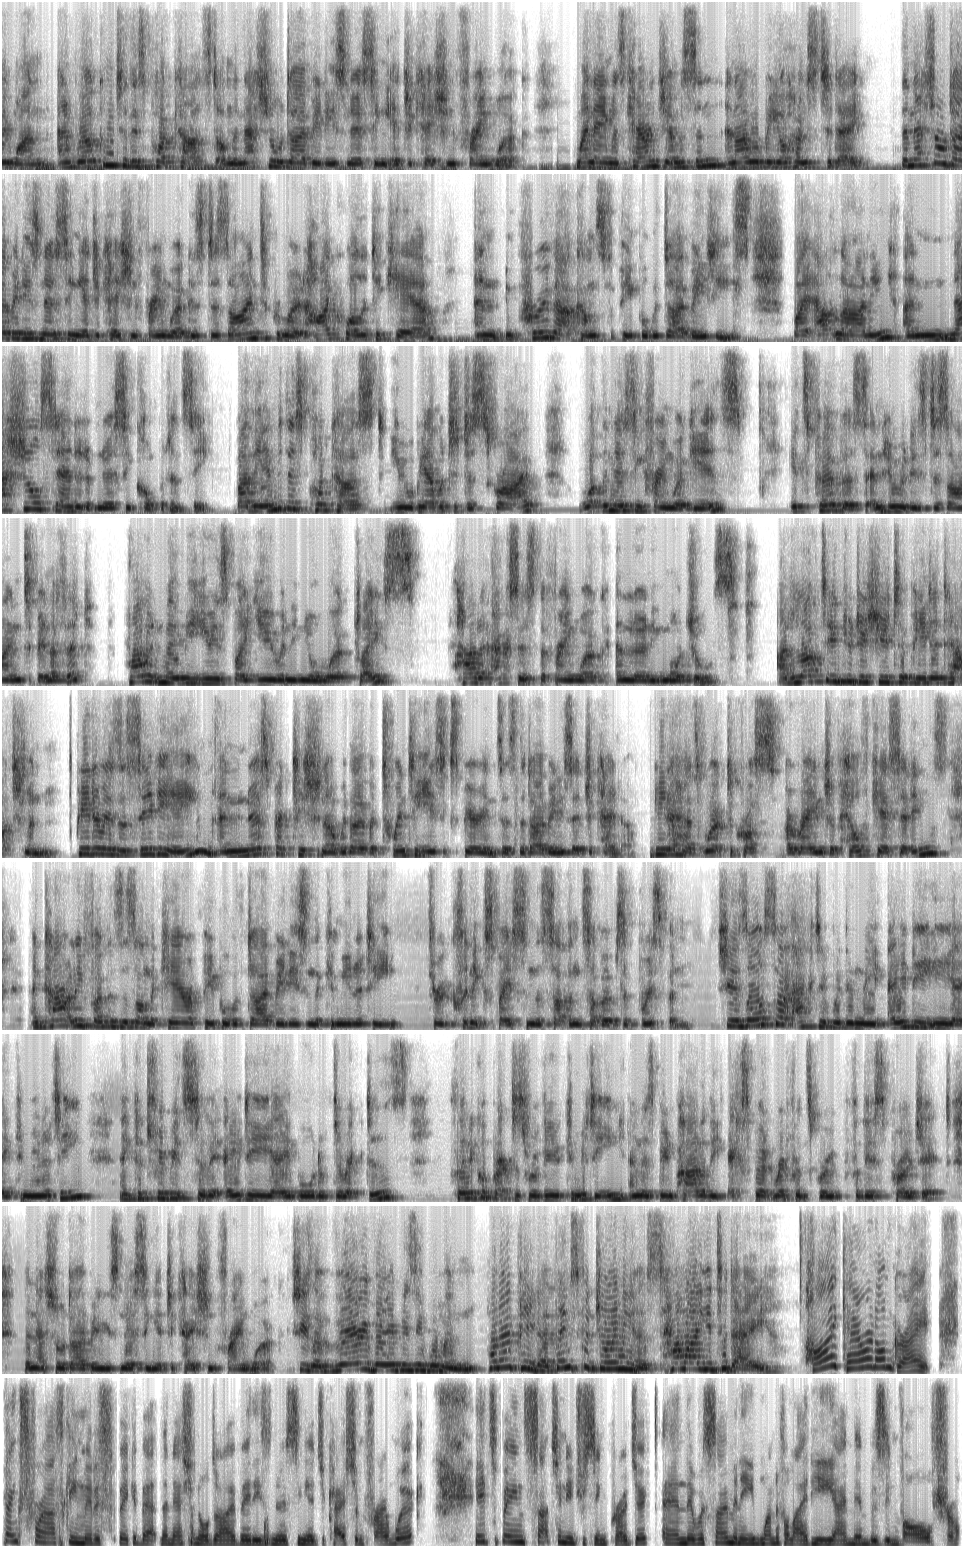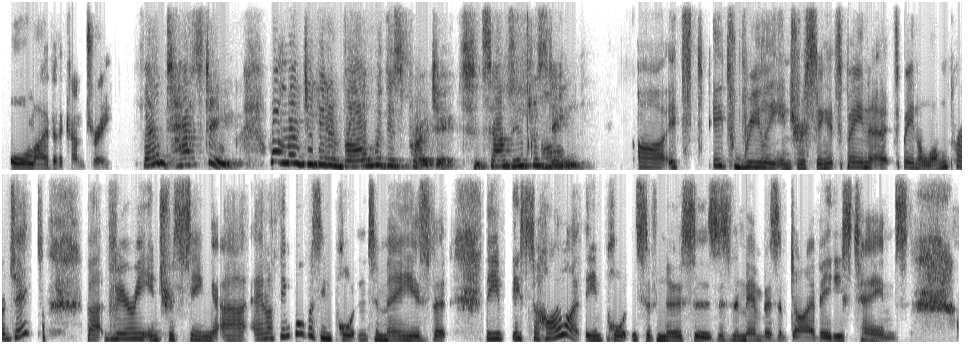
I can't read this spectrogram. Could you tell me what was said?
everyone, and welcome to this podcast on the National Diabetes Nursing Education Framework. My name is Karen Jemison, and I will be your host today. The National Diabetes Nursing Education Framework is designed to promote high quality care and improve outcomes for people with diabetes by outlining a national standard of nursing competency. By the end of this podcast, you will be able to describe what the nursing framework is, its purpose and who it is designed to benefit, how it may be used by you and in your workplace, how to access the framework and learning modules. I'd love to introduce you to Peta Tauchman. Peta is a CDE and nurse practitioner with over 20 years' experience as a diabetes educator. Peta has worked across a range of healthcare settings and currently focuses on the care of people with diabetes in the community through clinics based in the southern suburbs of Brisbane. She is also active within the ADEA community and contributes to the ADEA Board of Directors, Clinical Practice Review Committee, and has been part of the expert reference group for this project, the National Diabetes Nursing Education Framework. She's a very, very busy woman. Hello, Peta. Thanks for joining us. How are you today? Hi, Karen. I'm great. Thanks for asking me to speak about the National Diabetes Nursing Education Framework. It's been such an interesting project, and there were so many wonderful ADEA members involved from all over the country. Fantastic. What made you get involved with this project? It sounds interesting. Oh. Oh, it's it's really interesting. It's been it's been a long project, but very interesting. Uh, and I think what was important to me is that the is to highlight the importance of nurses as the members of diabetes teams.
